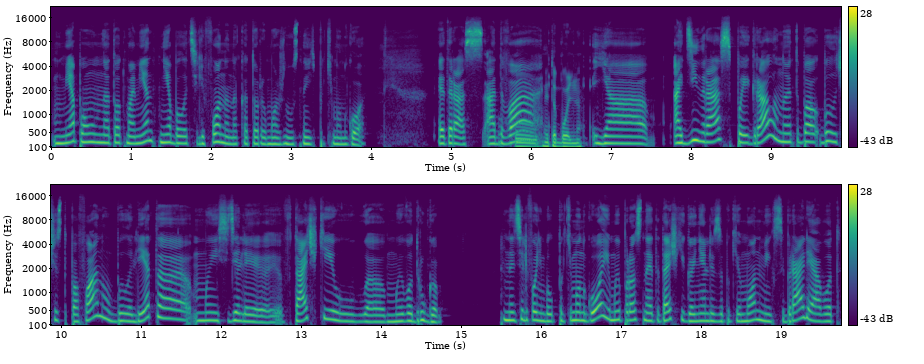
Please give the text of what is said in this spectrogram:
у меня, по-моему, на тот момент не было телефона, на который можно установить Pokemon Go. Это раз. А два, О, это больно. я один раз поиграла, но это был- было чисто по фану, было лето, мы сидели в тачке у э, моего друга. На телефоне был Pokemon Go, и мы просто на этой тачке гоняли за покемонами, их собирали, а вот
